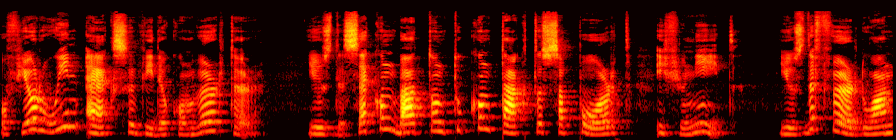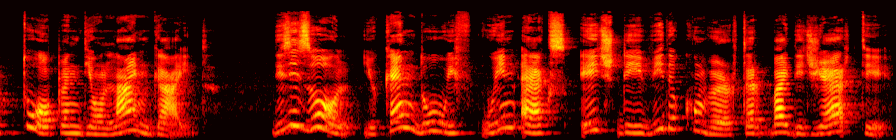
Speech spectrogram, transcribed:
of your WinX video converter. Use the second button to contact support if you need. Use the third one to open the online guide. This is all you can do with WinX HD Video Converter by Digiarty.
